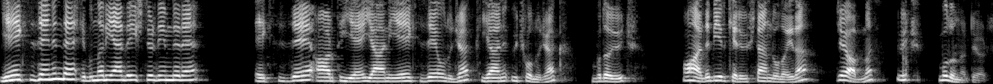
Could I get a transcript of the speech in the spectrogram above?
y eksi z'nin de e bunları yer değiştirdiğimde de eksi z artı y yani y eksi z olacak. Yani 3 olacak. Bu da 3. O halde 1 kere 3'ten dolayı da cevabımız 3 bulunur diyoruz.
